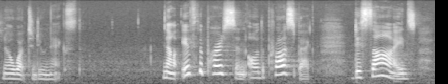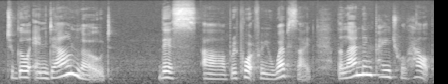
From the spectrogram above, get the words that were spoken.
to know what to do next. Now, if the person or the prospect decides to go and download this uh, report from your website, the landing page will help.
